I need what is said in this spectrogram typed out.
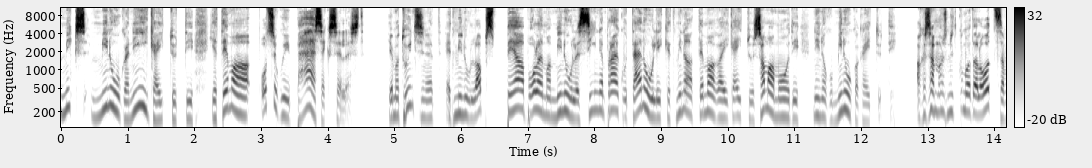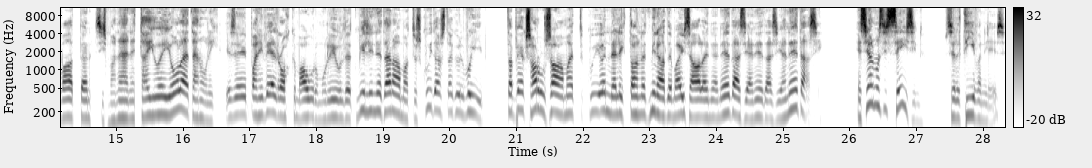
miks minuga nii käituti ja tema otsekui ei pääseks sellest. ja ma tundsin, et, et minu laps peab olema minule siin ja praegu tänulik, et mina temaga ei käitu samamoodi, nii nagu minuga käituti aga samas nüüd, kui ma talle otsa vaatan, siis ma näen, et ta ju ei ole tänulik ja see pani veel rohkem auru mulle juurde, et milline tänamatus, kuidas ta küll võib. ta peaks aru saama, et kui õnnelik ta on, et mina tema isa olen ja nii edasi ja nii edasi ja nii edasi. ja seal ma siis seisin selle diivani ees,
